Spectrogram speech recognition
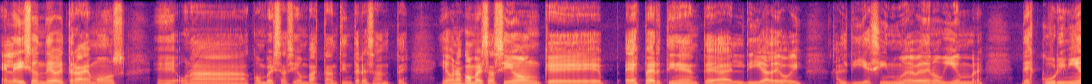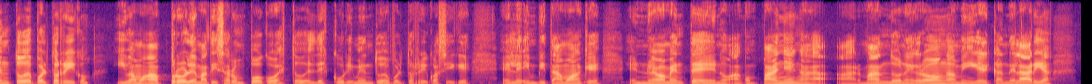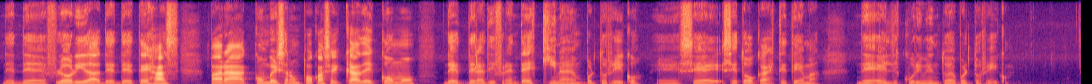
En la edición de hoy traemos eh, una conversación bastante interesante y es una conversación que es pertinente al día de hoy, al 19 de noviembre, descubrimiento de Puerto Rico y vamos a problematizar un poco esto del descubrimiento de Puerto Rico. Así que eh, les invitamos a que eh, nuevamente nos acompañen a, Armando Negrón, a Miguel Candelaria desde Florida, desde Texas, para conversar un poco acerca de cómo desde las diferentes esquinas en Puerto Rico eh, se, se, toca este tema del descubrimiento de Puerto Rico.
